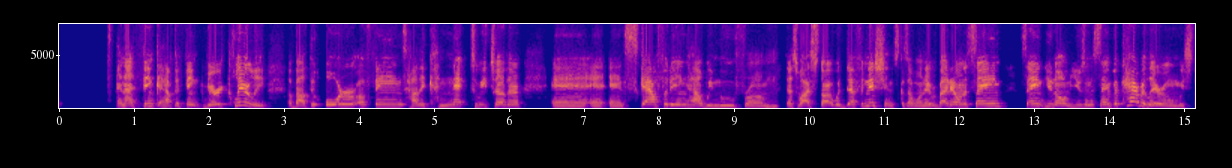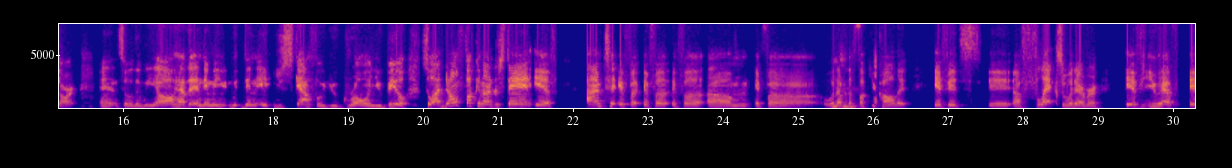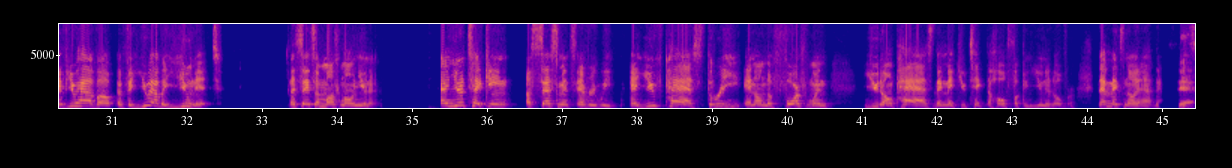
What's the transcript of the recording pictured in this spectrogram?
And I think I have to think very clearly about the order of things, how they connect to each other, and, and, and scaffolding, how we move from. Mm. That's why I start with definitions, because I want everybody on the same, same, you know, using the same vocabulary when we start. And so that we all have it. And then we then it, you scaffold, you grow, and you build. So I don't fucking understand if I'm t- if a if a if a um if a whatever mm-hmm. the fuck you call it, if it's eh, a flex or whatever if you have if you have a if you have a unit, let's say it's a month long unit, and you're taking assessments every week, and you've passed three, and on the fourth one you don't pass, they make you take the whole fucking unit over. That makes no sense. Yeah.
